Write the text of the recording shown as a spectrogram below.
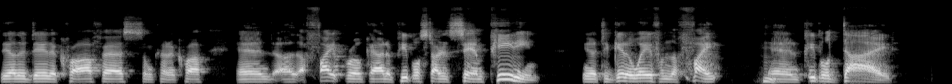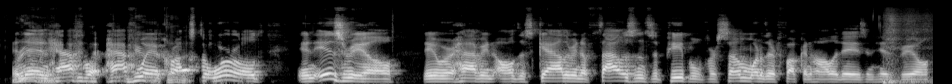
the other day, the Crawfest, some kind of craw, and uh, a fight broke out, and people started stampeding, you know, to get away from the fight, hmm. and people died and really? then halfway, halfway across the world in Israel, they were having all this gathering of thousands of people for some one of their fucking holidays in Israel.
